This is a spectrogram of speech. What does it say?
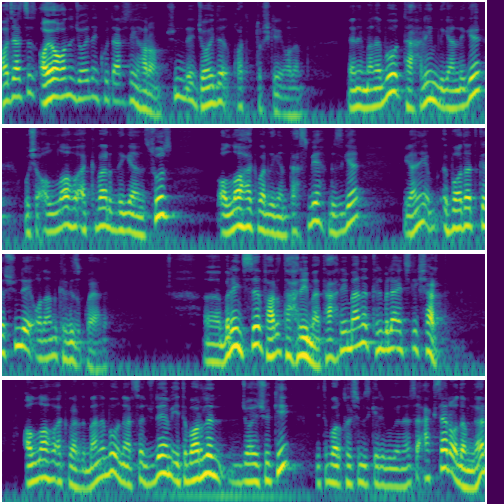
Hojatsiz oyog'ini joyidan ko'tarishlik harom. Shunday joyida qotib turishi kerak odam. Ya'ni mana bu tahrim deganligi o'sha ollohu akbar degan so'z ollohu akbar degan tasbeh bizga ya'ni ibodatga shunday odamni kirgizib qo'yadi. Birinchisi farz tahrima. Tahrimani til bilan aytishlik shart. Allohu akbar deb. Mana bu narsa judayam e'tiborli joyi shuki e'tibor qilishimiz kerak bo'lgan narsa. Aksar odamlar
